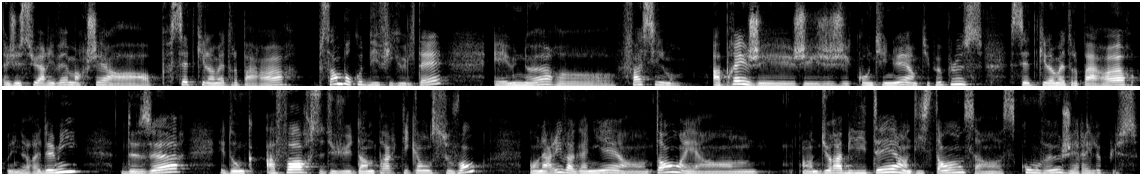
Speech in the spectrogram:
je suis arrivée à marcher à 7 km par heure sans beaucoup de difficultés et une heure euh, facilement. Après, j'ai continué un petit peu plus, 7 km par heure, une heure et demie, deux heures. Et donc, à force d'en pratiquant souvent, on arrive à gagner en temps et en, en durabilité, en distance, en ce qu'on veut gérer le plus.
